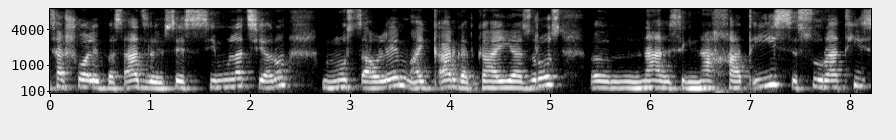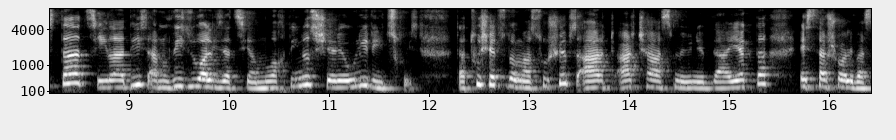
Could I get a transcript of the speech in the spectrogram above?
საშუალებას აძლევს ეს სიმულაცია რომ მოსწავლემ აი კარგად გაიაზროს ესე იგი ნახატის, სურათის და წილადის, ანუ ვიზუალიზაცია მოახდინოს შერეული რიცხვის. და თუ შეცდომას უშვებს, არ არ ჩაასმევინებდა აი აქ და ეს საშუალებას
